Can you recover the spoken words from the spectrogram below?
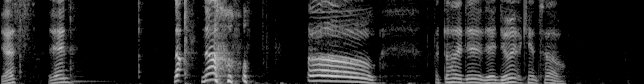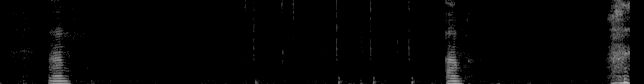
Yes, and no, no. Oh, I thought I did. Did I do it? I can't tell. Um. Um.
